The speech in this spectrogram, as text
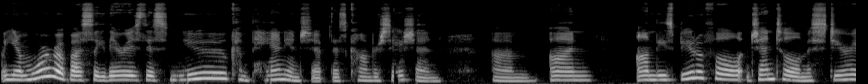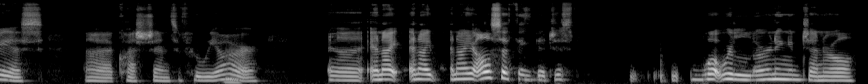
you know more robustly, there is this new companionship, this conversation um, on on these beautiful, gentle, mysterious uh, questions of who we hmm. are. Uh, and I and I and I also think that just what we're learning in general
